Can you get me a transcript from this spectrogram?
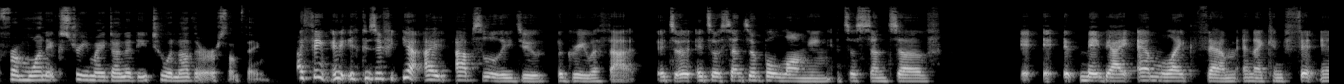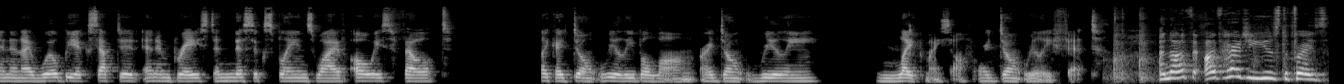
from one extreme identity to another or something. I think because if yeah, I absolutely do agree with that. It's a it's a sense of belonging. It's a sense of it, it, maybe I am like them and I can fit in and I will be accepted and embraced. And this explains why I've always felt like I don't really belong or I don't really like myself or I don't really fit. And I've I've heard you use the phrase,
